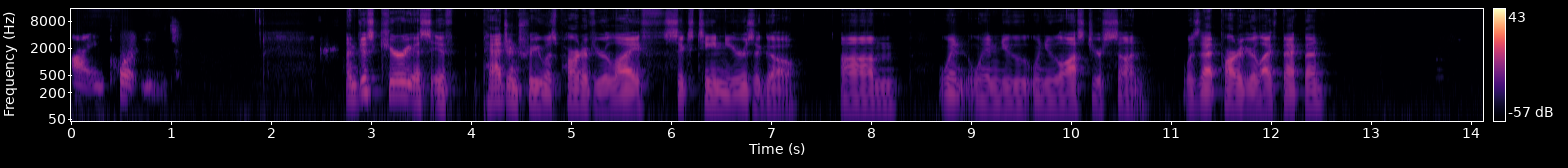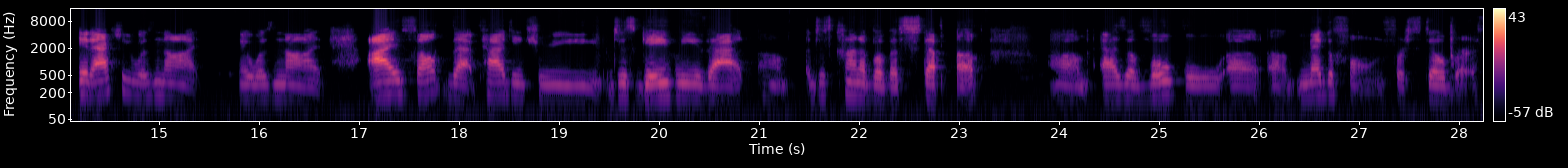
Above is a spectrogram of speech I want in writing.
are important. I'm just curious if pageantry was part of your life 16 years ago um, when when you when you lost your son. Was that part of your life back then? It actually was not. It was not. I felt that pageantry just gave me that um, just kind of of a step up um, as a vocal uh, uh, megaphone for stillbirth,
